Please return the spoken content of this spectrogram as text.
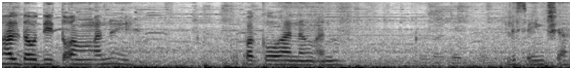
mahal daw dito ang ano eh. Pagkuha ng ano, lisensya.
